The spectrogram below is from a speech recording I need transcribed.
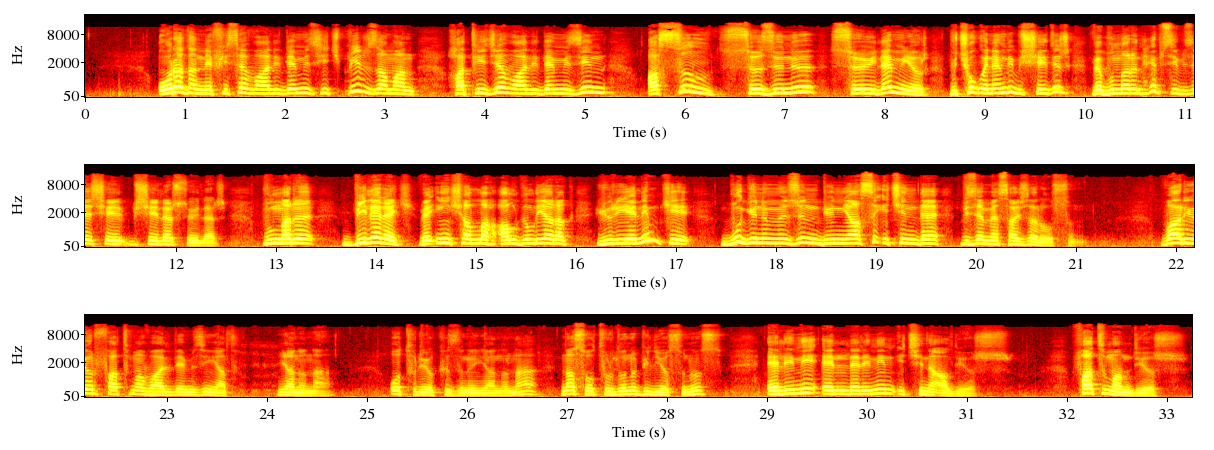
Orada Nefise validemiz hiçbir zaman Hatice validemizin asıl sözünü söylemiyor. Bu çok önemli bir şeydir ve bunların hepsi bize şey, bir şeyler söyler. Bunları bilerek ve inşallah algılayarak yürüyelim ki bugünümüzün dünyası içinde bize mesajlar olsun. Varıyor Fatma validemizin yanına oturuyor kızının yanına nasıl oturduğunu biliyorsunuz elini ellerinin içine alıyor. Fatma'm diyor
